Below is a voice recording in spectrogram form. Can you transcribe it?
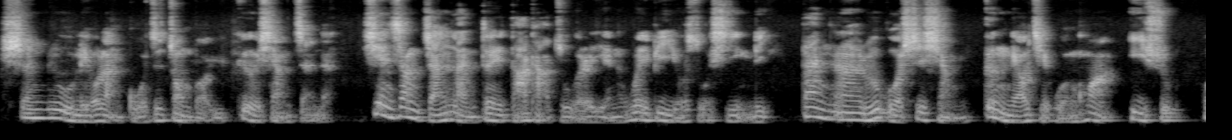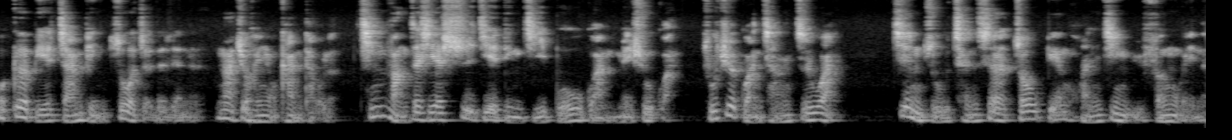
深入浏览国之重宝与各项展览。线上展览对打卡族而言，未必有所吸引力。但呢，如果是想更了解文化艺术或个别展品作者的人呢，那就很有看头了。亲访这些世界顶级博物馆、美术馆，除却馆藏之外，建筑陈设周边环境与氛围呢，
